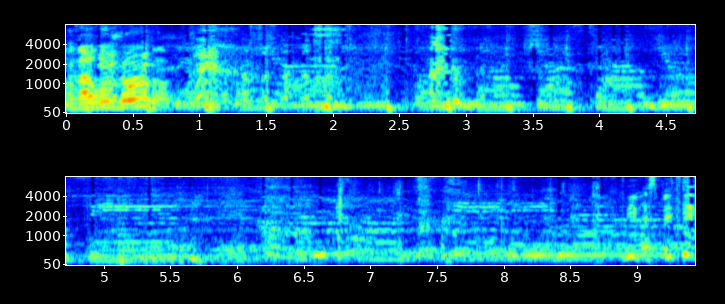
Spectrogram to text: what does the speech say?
On va le rejoindre. Mais il va se péter.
